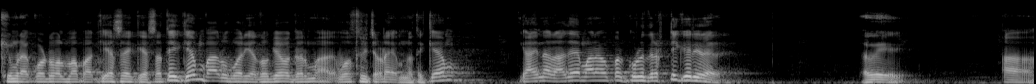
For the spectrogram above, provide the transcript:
ખીમડા કોટવાલ બાપા કહે છે કે, સતી, કેમ બહાર ઊભા રહ્યા? તો કે ઘરમાં ઓસરી ચડાય એમ નથી. કેમ? કે આના રાજાએ મારા ઉપર પૂરી દ્રષ્ટિ કરી રહે હવે આ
